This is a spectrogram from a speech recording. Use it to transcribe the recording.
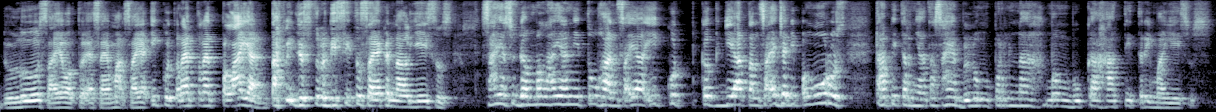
Dulu saya waktu SMA saya ikut retret pelayan, tapi justru di situ saya kenal Yesus. Saya sudah melayani Tuhan, saya ikut kegiatan, saya jadi pengurus, tapi ternyata saya belum pernah membuka hati terima Yesus.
